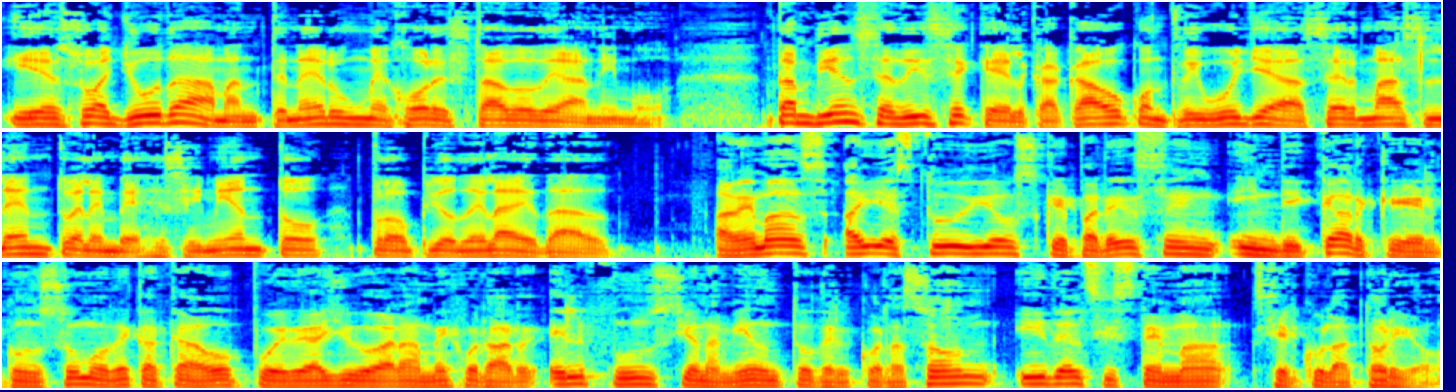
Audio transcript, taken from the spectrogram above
y eso ayuda a mantener un mejor estado de ánimo. También se dice que el cacao contribuye a hacer más lento el envejecimiento propio de la edad. Además, hay estudios que parecen indicar que el consumo de cacao puede ayudar a mejorar el funcionamiento del corazón y del sistema circulatorio.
